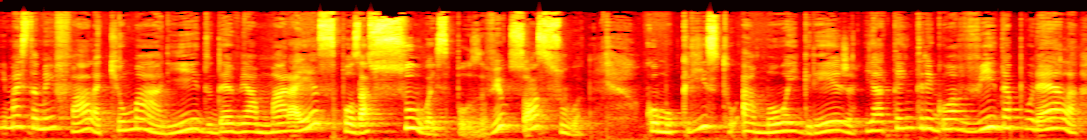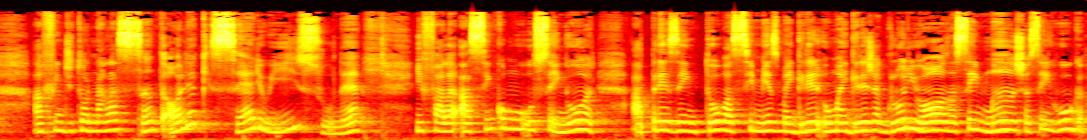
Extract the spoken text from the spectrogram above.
E mas também fala que o marido deve amar a esposa, a sua esposa, viu? Só a sua como Cristo amou a igreja e até entregou a vida por ela, a fim de torná-la santa. Olha que sério isso, né? E fala assim como o Senhor apresentou a si mesmo uma igreja, uma igreja gloriosa, sem mancha, sem ruga.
